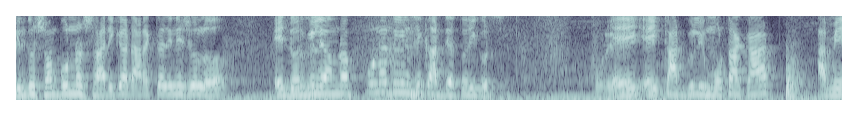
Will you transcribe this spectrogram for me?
কিন্তু সম্পূর্ণ শাড়ি কাঠ আরেকটা জিনিস হলো এই ডোরগুলি আমরা পনেরো দুই ইঞ্চি কাঠ দিয়ে তৈরি করছি এই এই কাঠগুলি মোটা কাঠ আমি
